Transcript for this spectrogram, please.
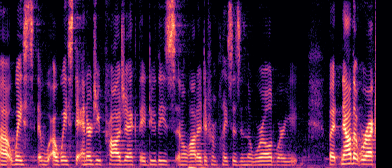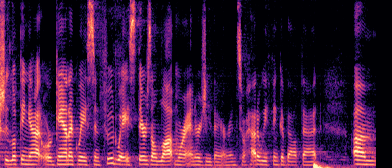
uh, waste, a waste to energy project. They do these in a lot of different places in the world where you, but now that we're actually looking at organic waste and food waste, there's a lot more energy there. And so how do we think about that? Um,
